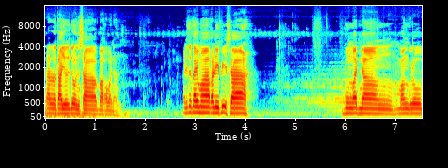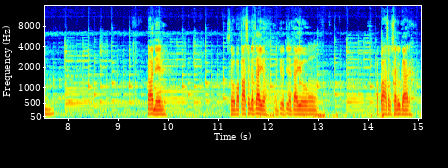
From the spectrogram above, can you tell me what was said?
naroon na tayo doon sa bakawanan. Andito tayo mga kalipi sa bungad ng mangrove tunnel. So papasok na tayo. Unti-unti na tayong papasok sa lugar.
